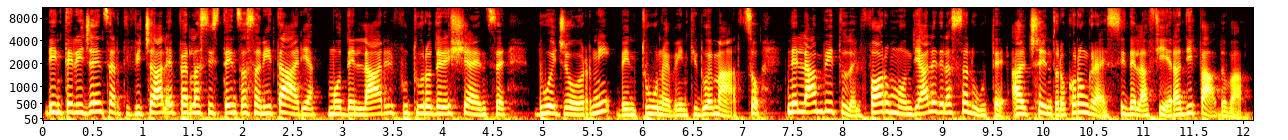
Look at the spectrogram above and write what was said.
L'intelligenza artificiale per l'assistenza sanitaria, modellare il futuro delle scienze, due giorni, 21 e 22 marzo, nell'ambito del Forum Mondiale della Salute al Centro Congressi della Fiera di Padova.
